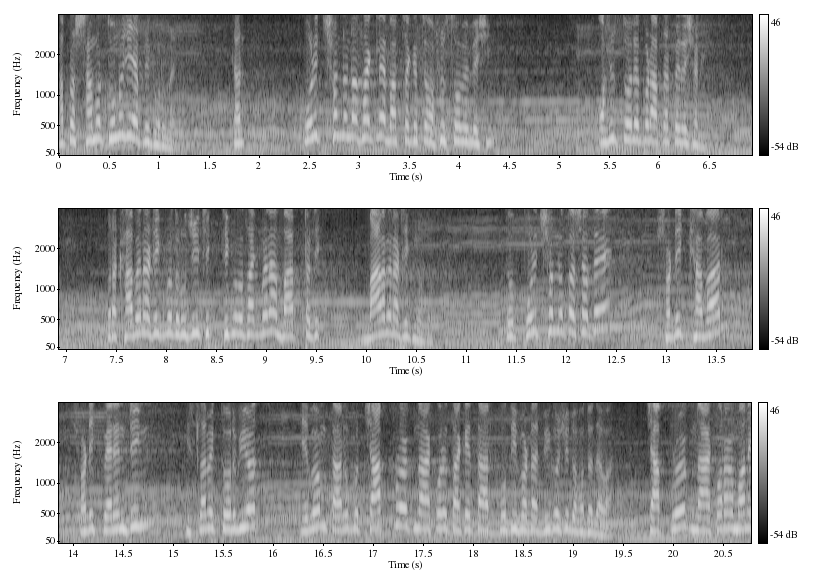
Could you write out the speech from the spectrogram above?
আপনার সামর্থ্য অনুযায়ী আপনি করবেন। কারণ পরিচ্ছন্ন না থাকলে বাচ্চা ক্ষেত্রে অসুস্থ হবে বেশি। অসুস্থ হলে পরে আপনার পেরেশানি। ওরা খাবে না ঠিকমতো, রুচি ঠিক ঠিকমতো থাকবে না, বাপটা ঠিক বাড়বে না ঠিকমতো। তো পরিচ্ছন্নতার সাথে সঠিক খাবার, সঠিক প্যারেন্টিং ইসলামিক তরবিয়ত এবং তার উপর চাপ প্রয়োগ না করে তাকে তার প্রতিভাটা বিকশিত হতে দেওয়া। চাপ প্রয়োগ না করার মানে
